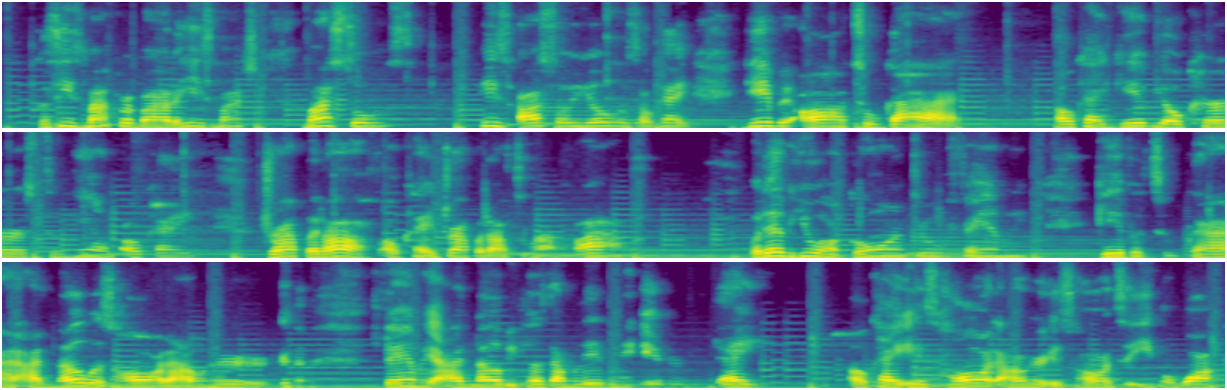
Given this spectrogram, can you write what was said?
Because He's my provider. He's my my source. He's also yours, okay? Give it all to God. Okay, give your courage to Him, okay? Drop it off, okay? Drop it off to our Father. Whatever you are going through, family, give it to God. I know it's hard out here. family, I know because I'm living it every day. Okay, it's hard out here. It's hard to even walk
